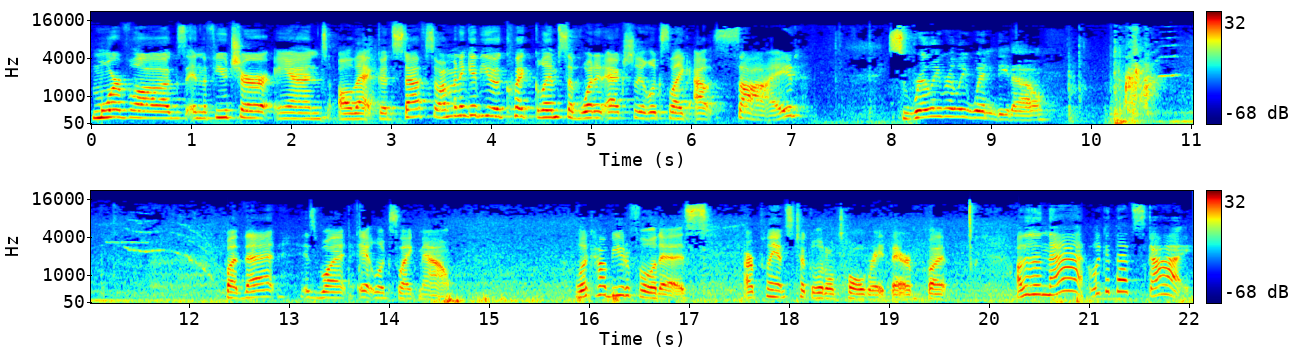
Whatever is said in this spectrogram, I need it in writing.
more vlogs in the future and all that good stuff. So I'm gonna give you a quick glimpse of what it actually looks like outside. It's really, really windy though. But that is what it looks like now. Look how beautiful it is. Our plants took a little toll right there, but other than that, look at that sky.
